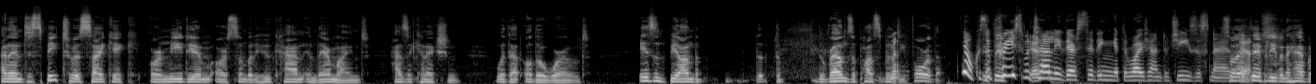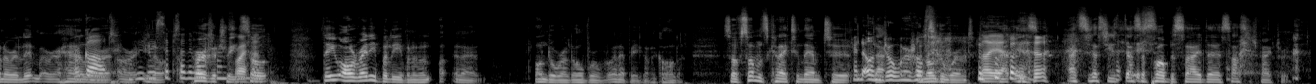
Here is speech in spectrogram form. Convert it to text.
And then to speak to a psychic or a medium or somebody who can, in their mind, has a connection with that other world, isn't beyond the the, the, the realms of possibility for them. no, because the they- priest would yeah. tell you they're sitting at the right hand of Jesus now. So like- if they believe in heaven or a, lim- or hell or, God. or, Who you know, a beside the right hand? purgatory, Right so hand. they already believe in an, in a underworld, over whatever you're going to call it. So if someone's connecting them to An that- underworld. an underworld, Oh, yeah. that is, that's that's, that's a pub beside the sausage factory.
